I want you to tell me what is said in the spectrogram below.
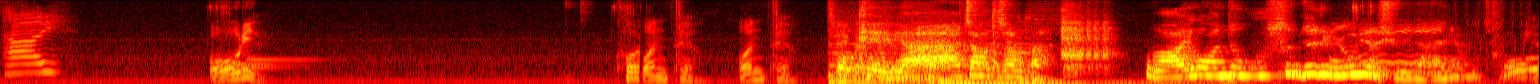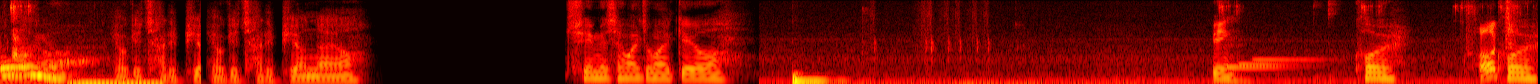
다이 올인. 콜 원페어 원페어. 오케이 야 잡았다 잡았다. 와 이거 완전 여기 자리 비었나요? 오요. 여기 자리 비 여기 자리 비었나요? 취미 생활 좀 할게요. 빙. 콜, 커트 콜,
